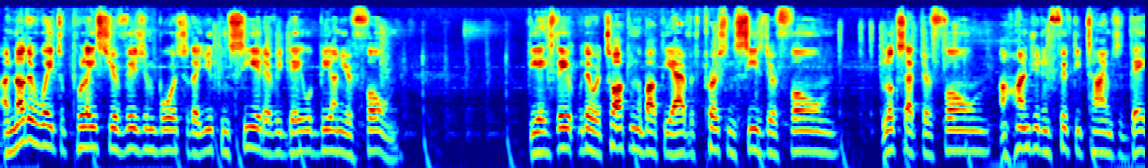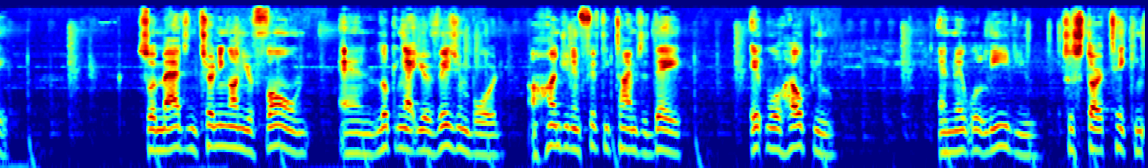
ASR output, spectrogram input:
Another way to place your vision board so that you can see it every day would be on your phone. The, they, they were talking about the average person sees their phone, looks at their phone 150 times a day. So imagine turning on your phone and looking at your vision board 150 times a day. It will help you and it will lead you to start taking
